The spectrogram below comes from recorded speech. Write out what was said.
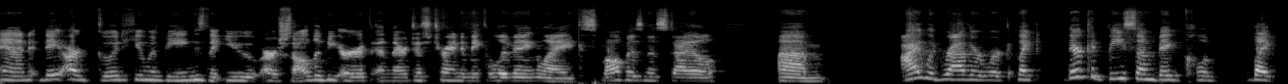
and they are good human beings that you are salt of the earth and they're just trying to make a living like small business style um i would rather work like there could be some big club like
